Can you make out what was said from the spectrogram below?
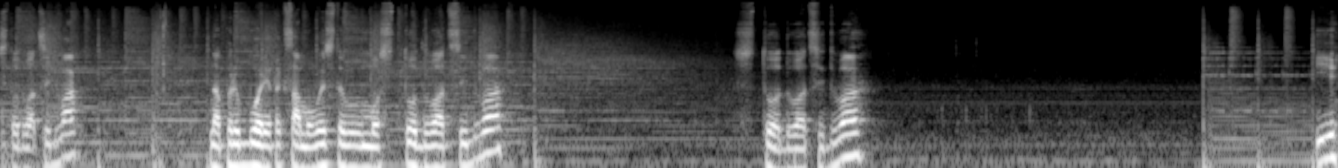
122. На приборі так само виставимо 122. 122. І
